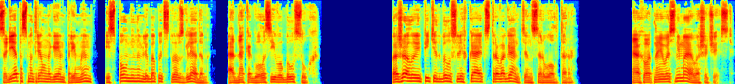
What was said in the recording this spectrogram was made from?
Судья посмотрел на ГМ прямым, исполненным любопытства взглядом, однако голос его был сух. Пожалуй, эпитет был слегка экстравагантен, сэр Уолтер. Охотно его снимаю, Ваша честь.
